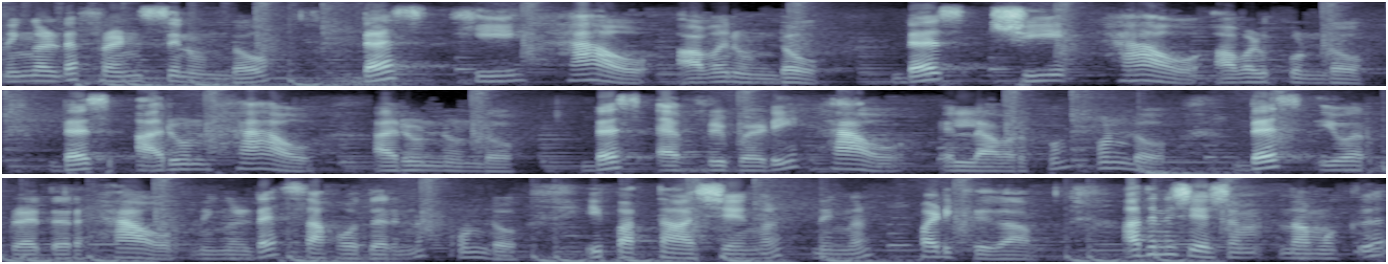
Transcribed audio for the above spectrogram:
നിങ്ങളുടെ ഫ്രണ്ട്സിനുണ്ടോ? ഡസ് ഹി ഹാവ് അവനുണ്ടോ? ഡസ് ഷീ ഹാവ് അവൾക്കുണ്ടോ? ഡസ് അരുൺ ഹാവ് അരുണിനുണ്ടോ? ഡസ് എവ്രിബഡി ഹാവ് എല്ലാവർക്കും ഉണ്ടോ? ഡസ് യുവർ ബ്രദർ ഹാവ് നിങ്ങളുടെ സഹോദരന് ഉണ്ടോ? ഈ പത്ത് ആശയങ്ങൾ നിങ്ങൾ പഠിക്കുക. അതിനുശേഷം നമുക്ക്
